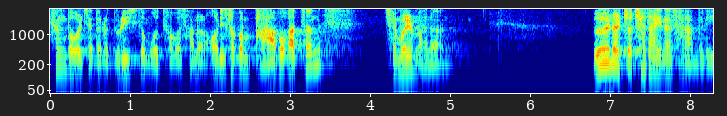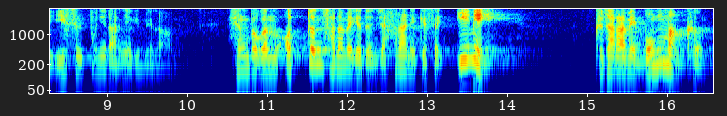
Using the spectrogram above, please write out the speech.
행복을 제대로 누리지도 못하고 사는 어리석은 바보 같은 재물 많은 은을 쫓아다니는 사람들이 있을 뿐이라는 얘기입니다. 행복은 어떤 사람에게든지 하나님께서 이미 그 사람의 목만큼,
